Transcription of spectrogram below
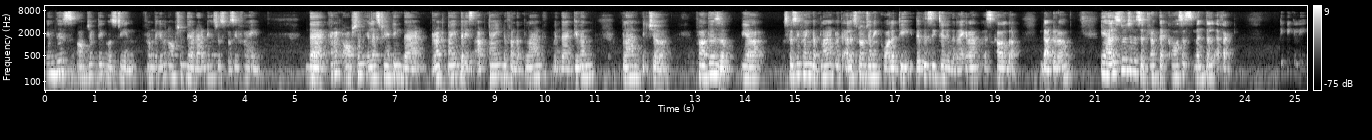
In this objective question, from the given option, they are directing us to specify the correct option illustrating the drug type that is obtained from the plant with the given plant picture. For this, we are specifying the plant with hallucinogenic quality depicted in the diagram is called datura. A hallucinogen is a drug that causes mental effect, typically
